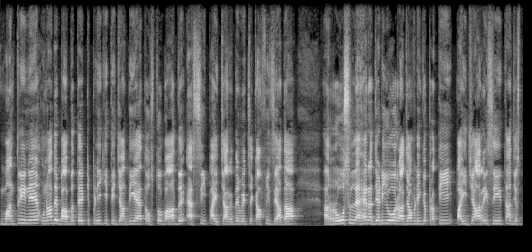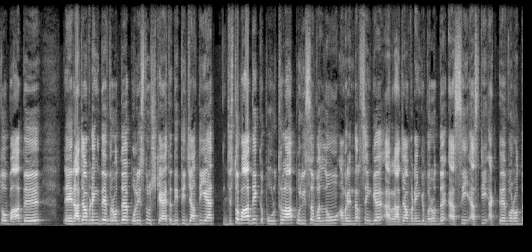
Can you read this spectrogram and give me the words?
ਮੰਤਰੀ ਨੇ ਉਹਨਾਂ ਦੇ ਬਾਬਤ ਟਿੱਪਣੀ ਕੀਤੀ ਜਾਂਦੀ ਹੈ ਤਾਂ ਉਸ ਤੋਂ ਬਾਅਦ ਐਸਸੀ ਭਾਈਚਾਰੇ ਦੇ ਵਿੱਚ ਕਾਫੀ ਜ਼ਿਆਦਾ ਰੋਸ ਲਹਿਰ ਆ ਜਿਹੜੀ ਉਹ ਰਾਜਾ ਵੜਿੰਗ ਪ੍ਰਤੀ ਪਾਈ ਜਾ ਰਹੀ ਸੀ ਤਾਂ ਜਿਸ ਤੋਂ ਬਾਅਦ ਰਾਜਾ ਵੜਿੰਗ ਦੇ ਵਿਰੁੱਧ ਪੁਲਿਸ ਨੂੰ ਸ਼ਿਕਾਇਤ ਦਿੱਤੀ ਜਾਂਦੀ ਹੈ। ਜਿਸ ਤੋਂ ਬਾਅਦ ਇੱਕ ਕਪੂਰਥਲਾ ਪੁਲਿਸ ਵੱਲੋਂ ਅਮਰਿੰਦਰ ਸਿੰਘ ਰਾਜਾ ਵੜਿੰਗ ਵਿਰੁੱਧ ਐਸਸੀ, ਐਸਟੀ ਐਕਟ ਦੇ ਵਿਰੁੱਧ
